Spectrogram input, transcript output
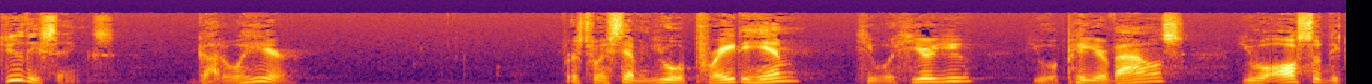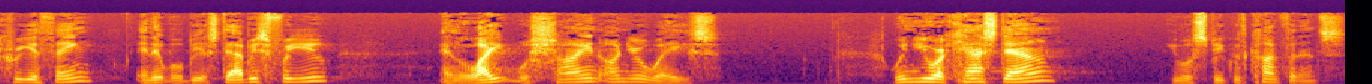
do these things, God will hear. Verse 27 You will pray to him, he will hear you you will pay your vows. You will also decree a thing, and it will be established for you, and light will shine on your ways. When you are cast down, you will speak with confidence,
